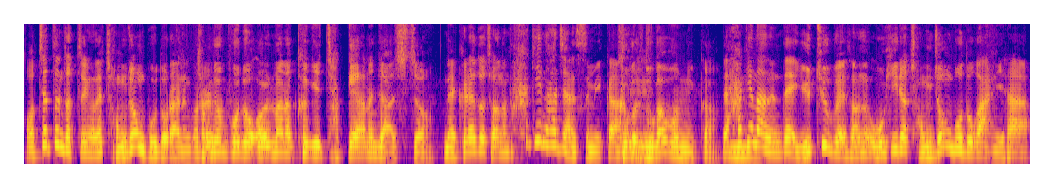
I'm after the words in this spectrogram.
어쨌든 저쨌든 정정 보도라는 걸 정정 보도 얼마나 크기 작게 하는지 아시죠? 네, 그래도 저는 하긴 하지 않습니까? 그걸 네. 누가 봅니까? 네, 하긴 음. 하는데 유튜브에서는 오히려 정정 보도가 아니라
